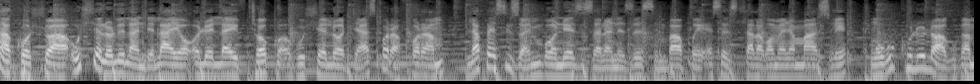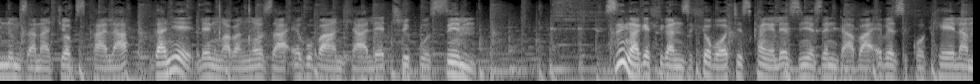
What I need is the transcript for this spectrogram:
lingakhohlwa uhlelo olulandelayo olwe-live talk kuhlelo diaspora forum lapho esizwa imbono yezizalwane zezimbabwe esezihlala kwamanye amazwe ngokukhululwa kukamnumzana job scala kanye lengxabangxoza ekubandla le-triple sim singakehlukani zihlobo othi sikhangele ezinye zendaba ebezikhokhela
